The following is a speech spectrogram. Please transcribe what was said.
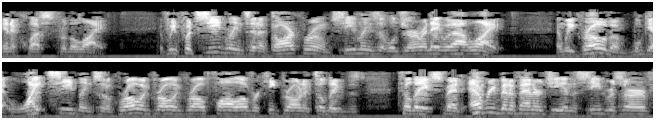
in a quest for the light. If we put seedlings in a dark room, seedlings that will germinate without light, and we grow them, we'll get white seedlings that'll grow and grow and grow, fall over, keep growing until they until they expend every bit of energy in the seed reserve,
